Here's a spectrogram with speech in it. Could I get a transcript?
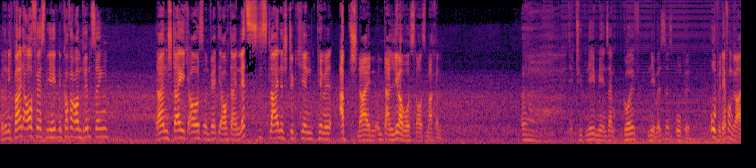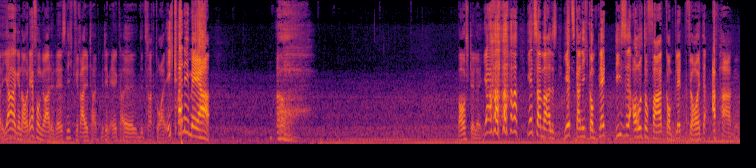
Wenn du nicht bald aufhörst, mir hinten im Kofferraum drin zu hängen, dann steige ich aus und werde dir auch dein letztes kleines Stückchen Pimmel abschneiden und dann Leberwurst rausmachen. Ah, der Typ neben mir in seinem Golf. Nee, was ist das? Opel. Opel, der von gerade. Ja, genau, der von gerade, der es nicht gerallt hat mit dem LK, äh, Traktor. Ich kann nicht mehr! Oh. Baustelle. Ja, jetzt haben wir alles. Jetzt kann ich komplett diese Autofahrt komplett für heute abhaken.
